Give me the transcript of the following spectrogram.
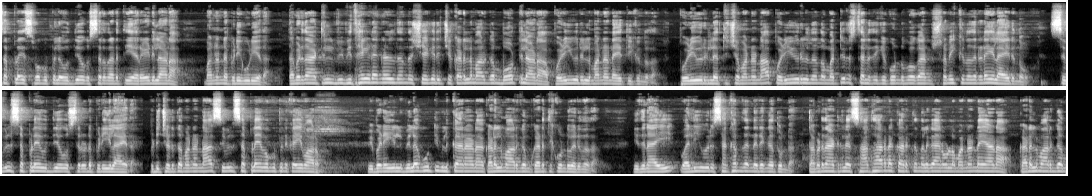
സപ്ലൈസ് വകുപ്പിലെ ഉദ്യോഗസ്ഥർ നടത്തിയ റെയ്ഡിലാണ് മണ്ണെണ്ണ പിടികൂടിയത്. തമിഴ്നാട്ടിൽ വിവിധയിടങ്ങളിൽ നിന്ന് ശേഖരിച്ച് കടൽമാർഗം ബോട്ടിലാണ് പൊഴിയൂരിൽ മണ്ണെണ്ണ എത്തിക്കുന്നത്. പൊഴിയൂരിൽ എത്തിച്ച മണ്ണെണ്ണ പൊഴിയൂരിൽ നിന്ന് മറ്റൊരു സ്ഥലത്തേക്ക് കൊണ്ടുപോകാൻ ശ്രമിക്കുന്നതിനിടയിലായിരുന്നു സിവിൽ സപ്ലൈ ഉദ്യോഗസ്ഥരുടെ പിടിയിലായത്. പിടിച്ചെടുത്ത മണ്ണെണ്ണ സിവിൽ സപ്ലൈ വകുപ്പിന് കൈമാറും. വിപണിയിൽ വില കൂട്ടി വിൽക്കാനാണ് കടൽമാർഗം കടത്തിക്കൊണ്ടുവരുന്നത്. ഇതിനായി വലിയൊരു സംഘം തന്നെ രംഗത്തുണ്ട്. തമിഴ്നാട്ടിലെ സാധാരണക്കാർക്ക് നൽകാനുള്ള മണ്ണെണ്ണയാണ് കടൽമാർഗം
